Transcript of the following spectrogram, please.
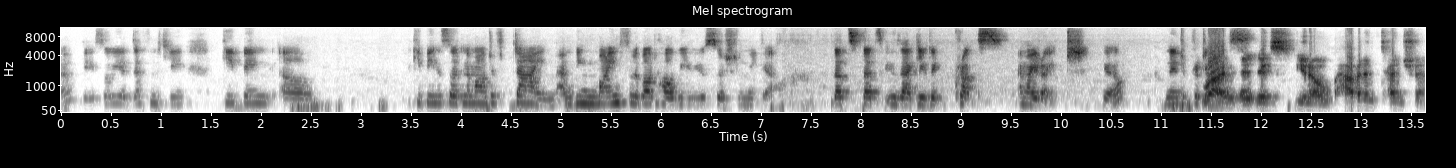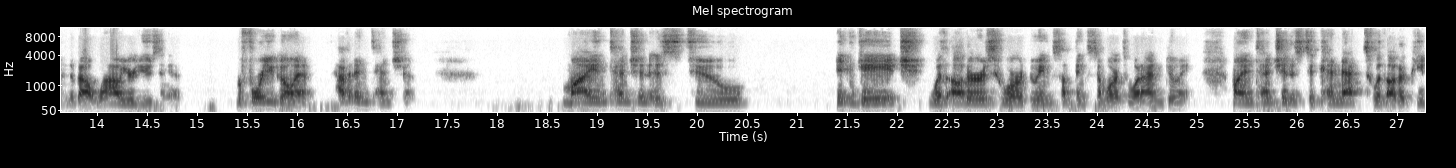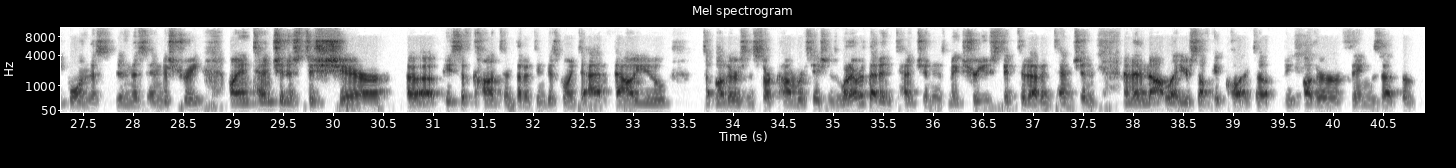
Okay, so you're definitely keeping uh, keeping a certain amount of time and being mindful about how we use social media. That's that's exactly the crux. Am I right? Yeah. Right. It's you know have an intention about how you're using it before you go in. Have an intention. My intention is to engage with others who are doing something similar to what I'm doing. My intention is to connect with other people in this in this industry. My intention is to share a, a piece of content that I think is going to add value to others and start conversations. Whatever that intention is, make sure you stick to that intention and then not let yourself get caught into the other things that the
